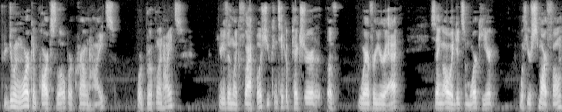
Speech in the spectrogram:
if you're doing work in Park Slope or Crown Heights or Brooklyn Heights, or even like Flatbush, you can take a picture of wherever you're at, saying, "Oh, I did some work here," with your smartphone.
